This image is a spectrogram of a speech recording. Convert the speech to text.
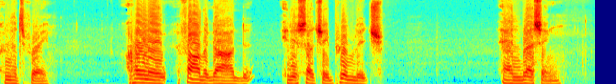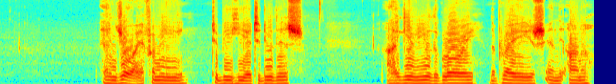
And Let's pray. Holy Father God, it is such a privilege and blessing and joy for me to be here to do this. I give you the glory, the praise, and the honor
